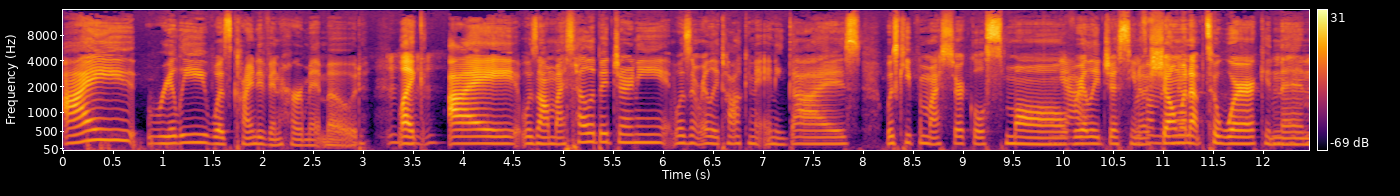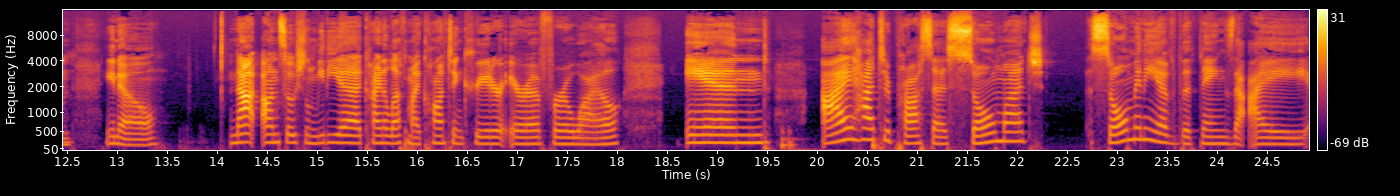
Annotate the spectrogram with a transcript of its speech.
I really was kind of in hermit mode. Mm-hmm. Like I was on my celibate journey, wasn't really talking to any guys, was keeping my circle small, yeah. really just, you know, showing up to work and mm-hmm. then, you know, not on social media, kind of left my content creator era for a while. And I had to process so much so many of the things that I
